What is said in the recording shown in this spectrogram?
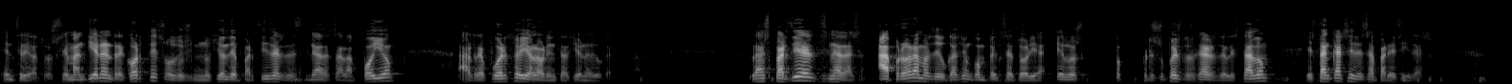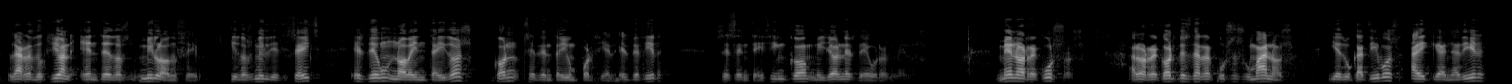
entre otros. Se mantienen recortes o disminución de partidas destinadas al apoyo, al refuerzo y a la orientación educativa. Las partidas destinadas a programas de educación compensatoria en los presupuestos generales del Estado están casi desaparecidas. La reducción entre 2011 y 2016 es de un 92,71%, es decir, 65 millones de euros menos. Menos recursos. A los recortes de recursos humanos y educativos hay que añadir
